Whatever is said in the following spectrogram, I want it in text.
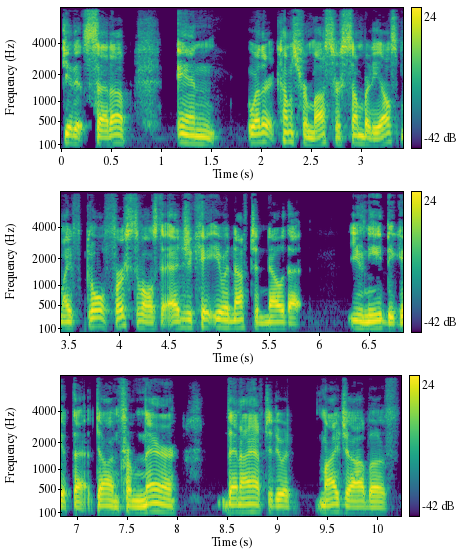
get it set up. And whether it comes from us or somebody else, my goal, first of all, is to educate you enough to know that you need to get that done. From there, then I have to do it, my job of,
